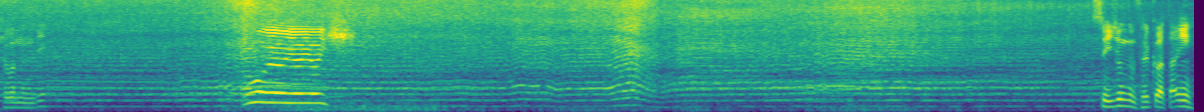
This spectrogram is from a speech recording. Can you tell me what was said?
적었는데 오요요요 됐어 이 정도면 될 것 같다 이.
